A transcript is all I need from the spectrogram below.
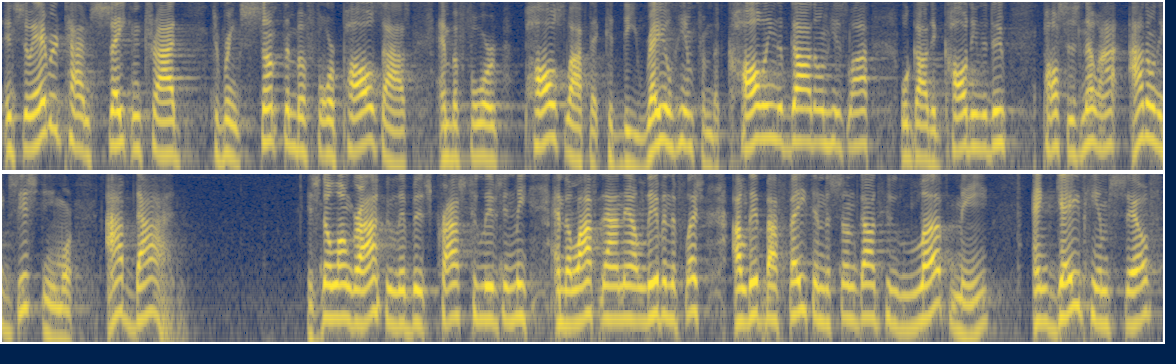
And so every time Satan tried to bring something before Paul's eyes and before Paul's life that could derail him from the calling of God on his life, what God had called him to do, Paul says, No, I, I don't exist anymore. I've died. It's no longer I who live, but it's Christ who lives in me. And the life that I now live in the flesh, I live by faith in the Son of God who loved me and gave himself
